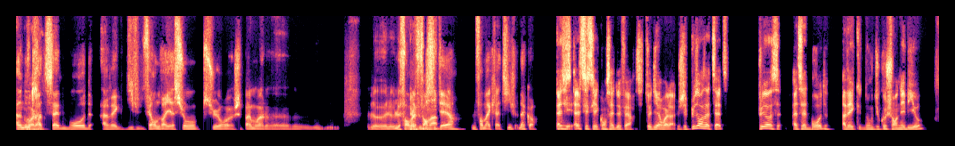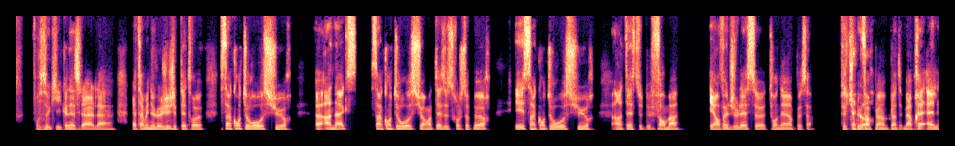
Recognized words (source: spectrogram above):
un autre ad set broad avec différentes variations sur, je sais pas moi, le, le, le, format publicitaire, le format créatif. D'accord. Elle, c'est ce qu'elle conseille de faire. C'est de te dire, voilà, j'ai plusieurs ad sets, plusieurs ad sets broad avec, donc, du coup, je suis en EBO. Pour ceux mm-hmm. qui connaissent la, la, la terminologie, j'ai peut-être 50 euros sur un axe, 50 euros sur un test de scroll stopper et 50 euros sur un test de format. Et en fait, je laisse euh, tourner un peu ça. tu peux faire plein, plein, mais après, elle,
